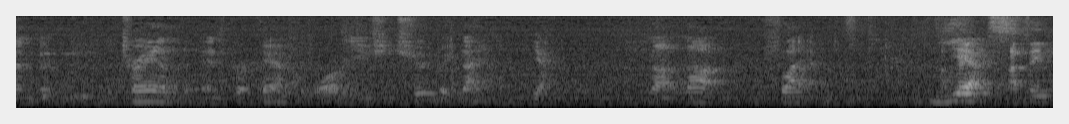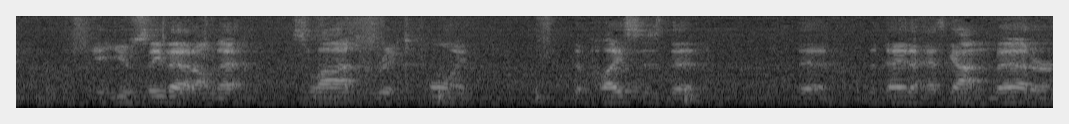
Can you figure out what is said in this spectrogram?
And the, the trend in per capita water usage should be down, Yeah. not, not flat. I think- Yes. I think you see that on that slide to Rick's point, the places that, that the data has gotten better,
